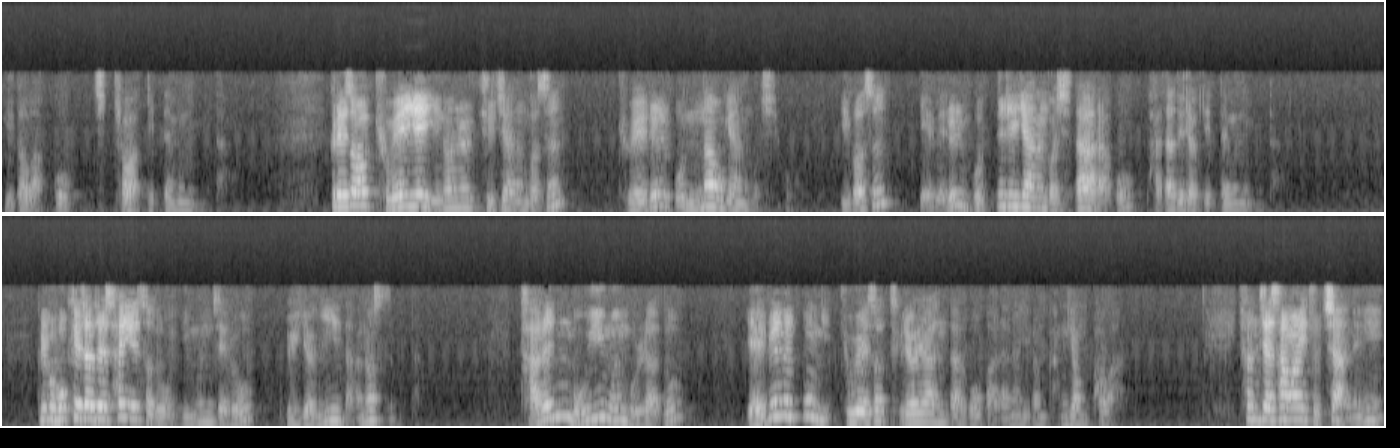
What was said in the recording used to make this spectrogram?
믿어왔고 지켜왔기 때문입니다. 그래서 교회의 인원을 규제하는 것은 교회를 못 나오게 하는 것이고 이것은 예배를 못 드리게 하는 것이다 라고 받아들였기 때문입니다. 그리고 목회자들 사이에서도 이 문제로 의견이 나눴습니다. 다른 모임은 몰라도 예배는 꼭 교회에서 드려야 한다고 말하는 이런 강경파와 현재 상황이 좋지 않으니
